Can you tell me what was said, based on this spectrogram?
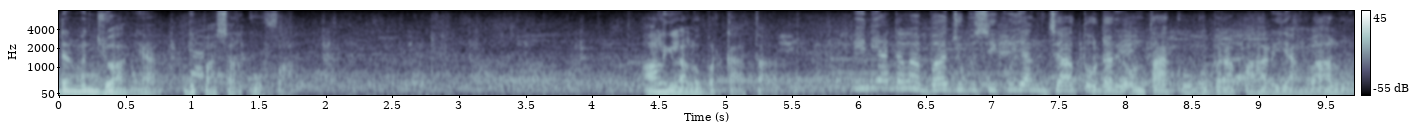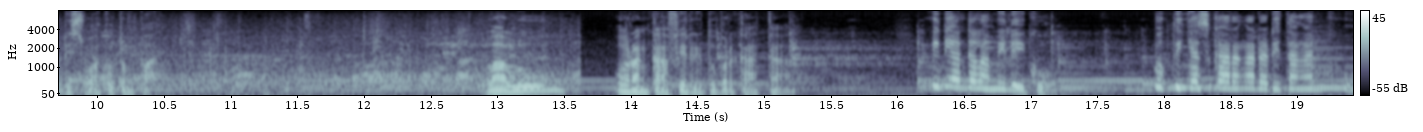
dan menjualnya di pasar Kufah. Ali lalu berkata, ini adalah baju besiku yang jatuh dari ontaku beberapa hari yang lalu di suatu tempat. Lalu, orang kafir itu berkata, Ini adalah milikku. Buktinya sekarang ada di tanganku.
